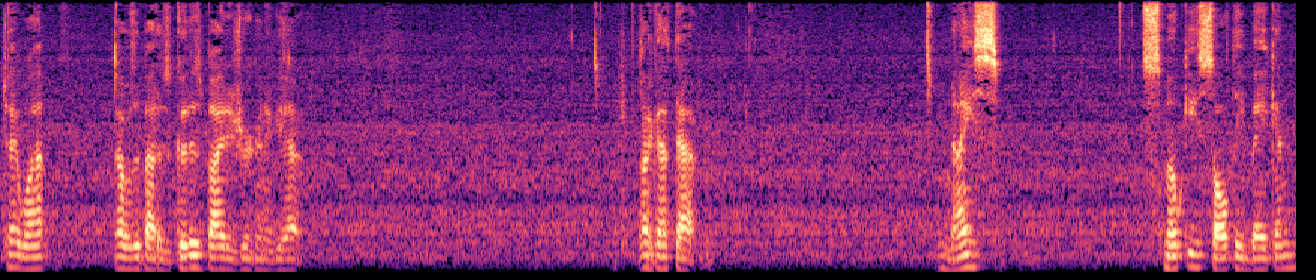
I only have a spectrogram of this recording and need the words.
Tell you what, that was about as good as bite as you're going to get. I got that nice smoky salty bacon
